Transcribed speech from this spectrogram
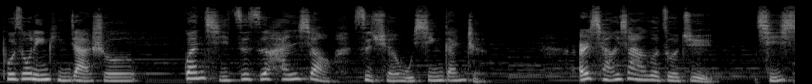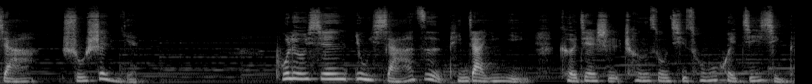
蒲松龄评价说：“观其滋滋憨笑，似全无心肝者；而墙下恶作剧，其侠。”殊甚焉。蒲留仙用“侠”字评价英宁，可见是称颂其聪慧机警的。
